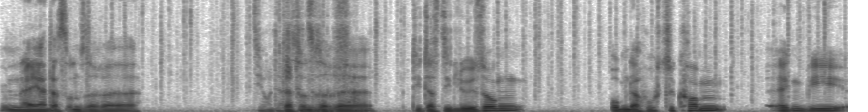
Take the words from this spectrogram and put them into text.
Naja, dass unsere, Die dass unsere, die, dass die Lösung, um da hochzukommen, irgendwie,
